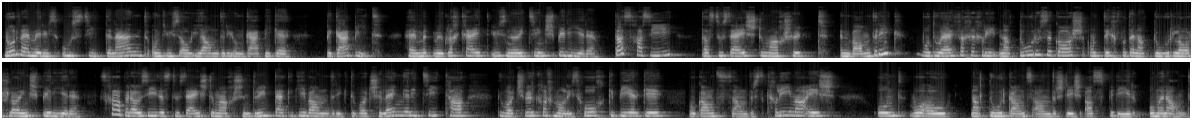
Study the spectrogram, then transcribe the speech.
Nur wenn wir uns Auszeiten nehmen und uns auch in andere Umgebungen begeben, haben wir die Möglichkeit, uns neu zu inspirieren. Das kann sein, dass du sagst, du machst heute eine Wanderung, wo du einfach ein bisschen in die Natur rausgehst und dich von der Natur lässt, inspirieren Es kann aber auch sein, dass du sagst, du machst eine dreitägige Wanderung, du willst eine längere Zeit haben, du willst wirklich mal ins Hochgebirge, wo ganz anderes Klima ist und wo auch die Natur ganz anders ist als bei dir umeinander.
